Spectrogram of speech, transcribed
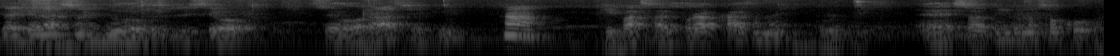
das gerações do, do seu, seu Horácio aqui, ah. que passaram por a casa, né? É, só tem Dona Socorro.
